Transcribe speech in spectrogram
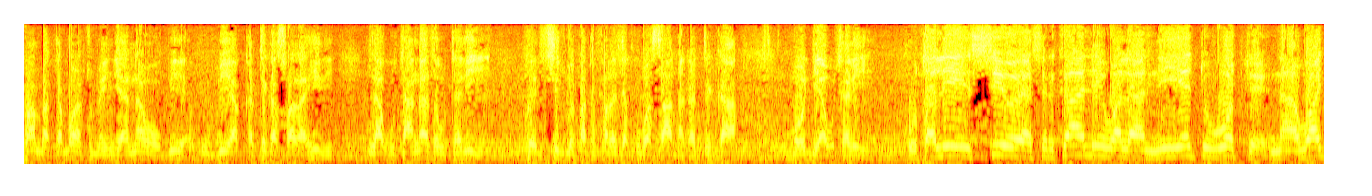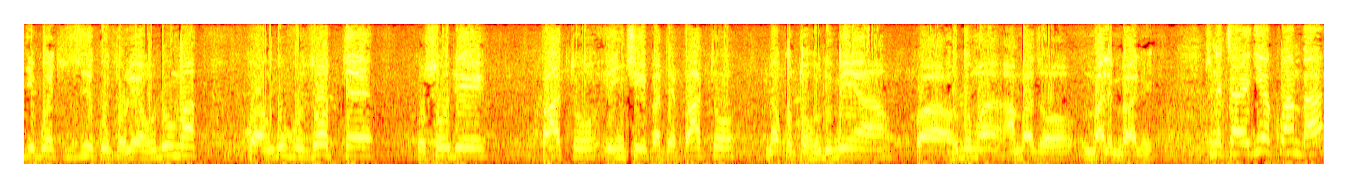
kwamba Tabora tumeingia nao ubia, ubia katika swala hili la kutangaza utalii. Kweli sisi tumepata faraja kubwa sana katika bodi ya utalii. Utalii siyo ya serikali wala ni yetu wote, na wajibu wetu sisi kuitolea huduma kwa nguvu zote, kusudi pato nchi ipate pato na kutohudumia kwa huduma ambazo mbalimbali mbali. Tunatarajia kwamba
